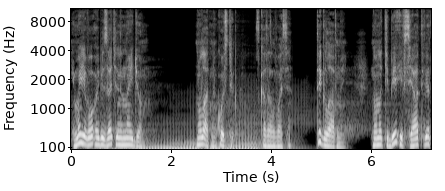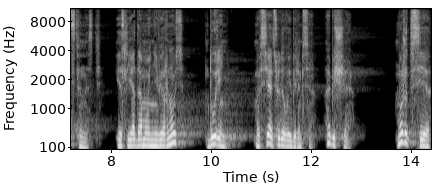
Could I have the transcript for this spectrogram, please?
и мы его обязательно найдем. «Ну ладно, Костик», — сказал Вася, — «ты главный, но на тебе и вся ответственность. Если я домой не вернусь, дурень, мы все отсюда выберемся, обещаю». «Может, все,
